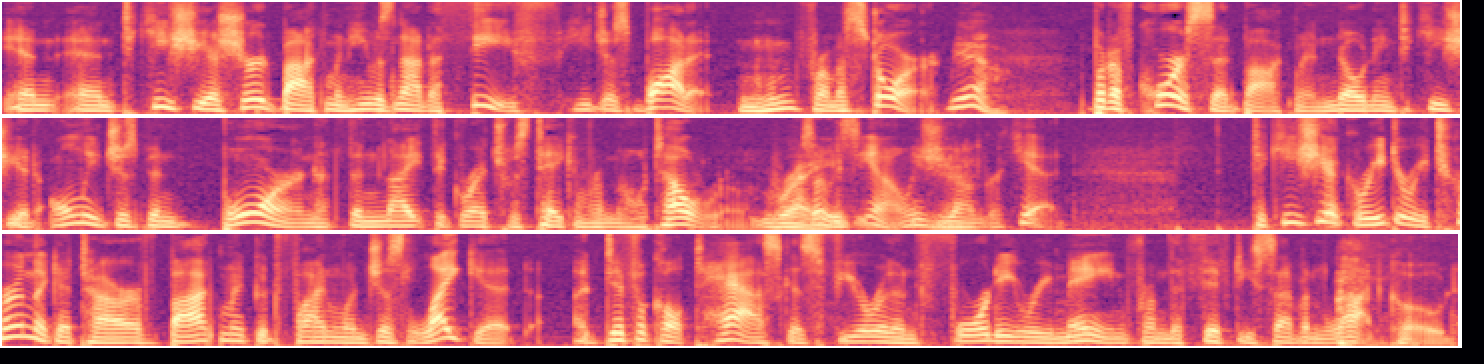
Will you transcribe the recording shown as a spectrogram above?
and and Takeshi assured Bachman he was not a thief; he just bought it mm-hmm. from a store. Yeah. But of course, said Bachman, noting Takeshi had only just been born the night the Gretsch was taken from the hotel room. Right. So he's you know he's a younger kid. Takeshi agreed to return the guitar if Bachman could find one just like it, a difficult task as fewer than 40 remain from the 57 lot code.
